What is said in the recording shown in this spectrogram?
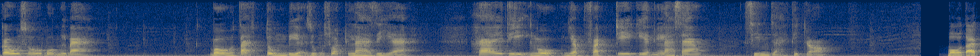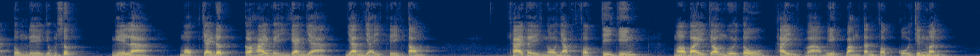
Câu số 43 Bồ Tát Tùng Địa Dũng Xuất là gì ạ? À? Khai thị ngộ nhập Phật tri kiến là sao? Xin giải thích rõ. Bồ Tát Tùng Địa Dũng Xuất nghĩa là một trái đất có hai vị gan dạ dám dạy thiền tông. Khai thị ngộ nhập Phật tri kiến, mở bày cho người tu thấy và biết bằng tánh Phật của chính mình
